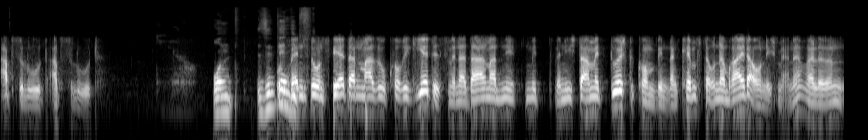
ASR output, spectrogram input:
Absolut, absolut. Und sind denn und wenn so ein Pferd dann mal so korrigiert ist, wenn er da mal nicht mit, wenn ich damit durchgekommen bin, dann kämpft er unterm Reiter auch nicht mehr, ne? Weil er dann,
